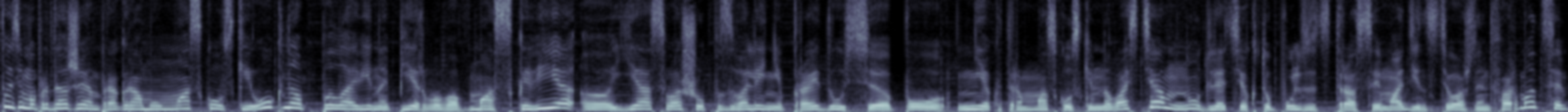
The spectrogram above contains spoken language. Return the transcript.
Здравствуйте, мы продолжаем программу «Московские окна». Половина первого в Москве. Э, я, с вашего позволения, пройдусь э, по некоторым московским новостям. Ну, для тех, кто пользуется трассой М11, важная информация.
